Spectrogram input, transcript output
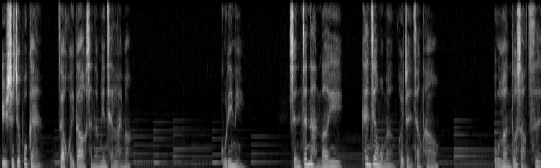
于是就不敢再回到神的面前来吗？鼓励你，神真的很乐意看见我们回转向他哦。无论多少次，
